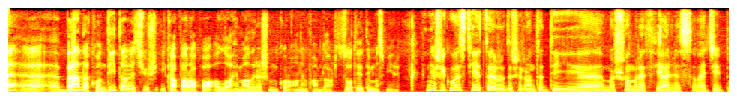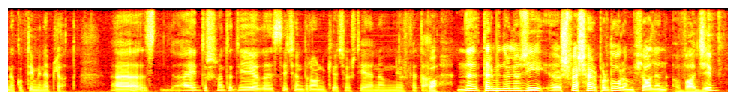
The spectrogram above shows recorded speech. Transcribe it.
brenda konditave qysh i ka parapa Allahu i Madhërishëm në Kur'anin Famëlartë. Zoti e di më së miri. Një shikues tjetër dëshiron të dijë më shumë rreth fjalës vaxhib në kuptimin e plotë. Ai dëshiron të dijë edhe si qëndron kjo çështje në mënyrë fetare. Po, në terminologji shpeshherë përdorim fjalën vaxhib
